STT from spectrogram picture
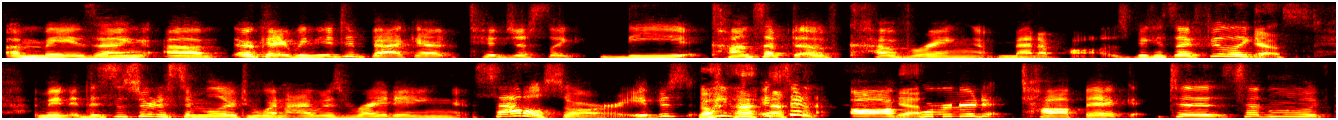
Amazing. Um, okay, we need to back out to just like the concept of covering menopause because I feel like, Yes. I mean, this is sort of similar to when I was writing Saddle Sore. It was, you know, it's an awkward topic to suddenly like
